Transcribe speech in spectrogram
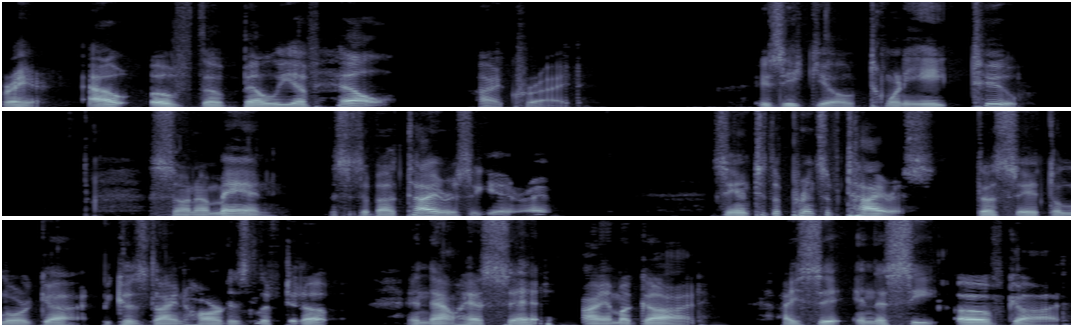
Right here. Out of the belly of hell, I cried. Ezekiel 28 2. Son of man, this is about Tyrus again, right? Say unto the prince of Tyrus, Thus saith the Lord God, because thine heart is lifted up, and thou hast said, I am a God. I sit in the seat of God,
